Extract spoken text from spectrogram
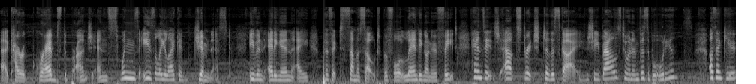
Uh, Kyra grabs the branch and swings easily like a gymnast, even adding in a perfect somersault before landing on her feet, hands outstretched to the sky. She bows to an invisible audience Oh, thank you.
